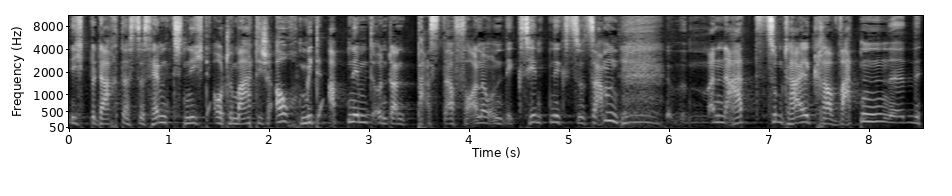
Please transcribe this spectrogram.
nicht bedacht, dass das Hemd nicht automatisch auch mit abnimmt und dann passt da vorne und nix hinten nichts zusammen. Man hat zum Teil Krawatten äh,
